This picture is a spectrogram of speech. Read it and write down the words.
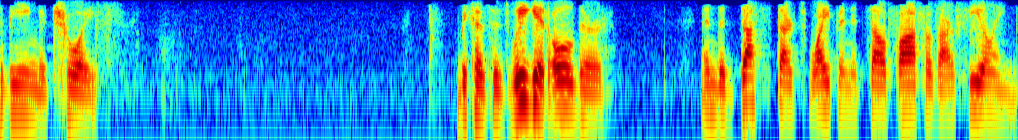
to being a choice. Because as we get older and the dust starts wiping itself off of our feelings,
